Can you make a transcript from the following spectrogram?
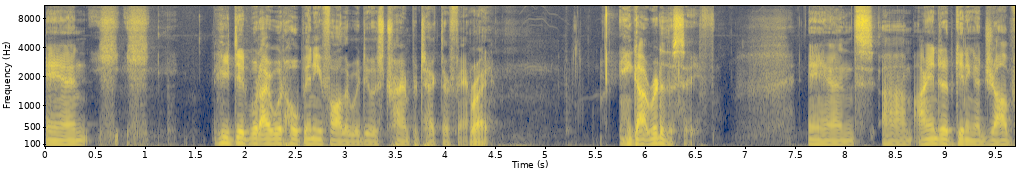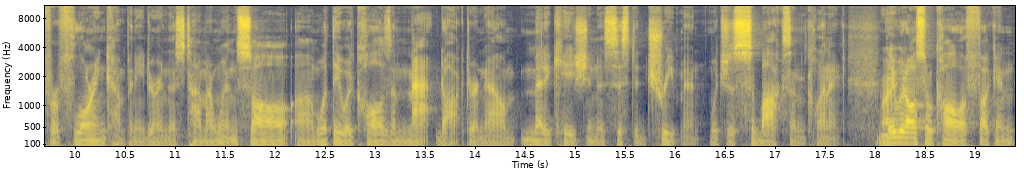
and he, he he did what I would hope any father would do is try and protect their family. Right. He got rid of the safe. And um, I ended up getting a job for a flooring company during this time. I went and saw um, what they would call as a MAT doctor now, medication assisted treatment, which is Suboxone clinic. They would also call a fucking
